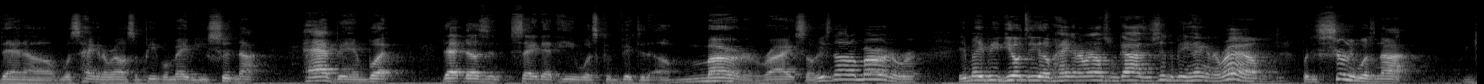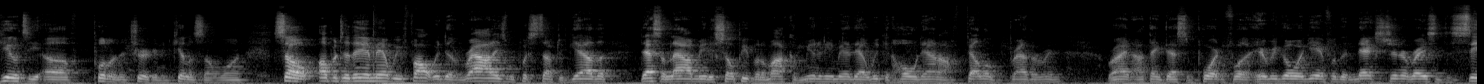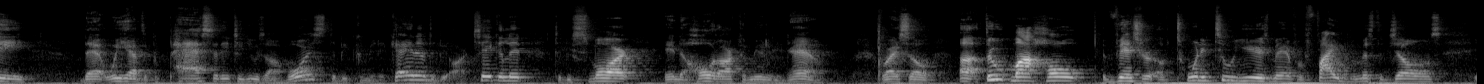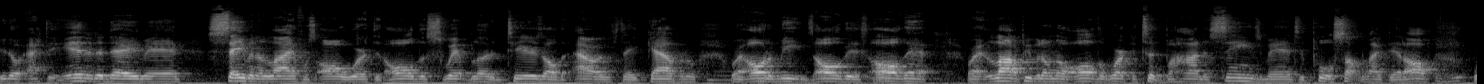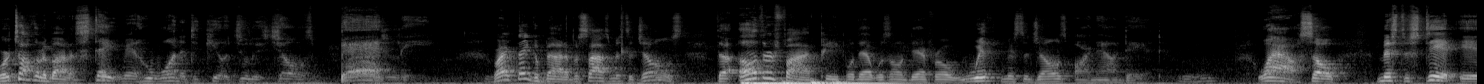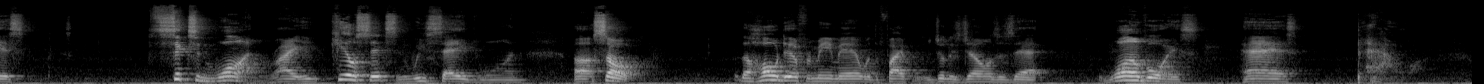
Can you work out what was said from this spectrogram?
that uh, was hanging around some people maybe he should not have been, but that doesn't say that he was convicted of murder, right? So he's not a murderer. He may be guilty of hanging around some guys he shouldn't be hanging around, mm-hmm. but he surely was not guilty of pulling the trigger and killing someone. So up until then, man, we fought, we did rallies, we put stuff together. That's allowed me to show people in my community, man, that we can hold down our fellow brethren, right? I think that's important for here we go again for the next generation to see that we have the capacity to use our voice, to be communicative, to be articulate, to be smart, and to hold our community down, right? So uh, through my whole venture of 22 years, man, from fighting for Mr. Jones you know, at the end of the day, man, saving a life was all worth it. All the sweat, blood, and tears, all the hours of state capitol, right? All the meetings, all this, all that. Right, a lot of people don't know all the work it took behind the scenes, man, to pull something like that off. Mm-hmm. We're talking about a state, man, who wanted to kill Julius Jones badly, right? Think about it. Besides Mr. Jones, the other five people that was on death row with Mr. Jones are now dead. Mm-hmm. Wow. So Mr. Stitt is six and one, right? He killed six and we saved one. Uh, so the whole deal for me, man, with the fight with Julius Jones is that one voice has power,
